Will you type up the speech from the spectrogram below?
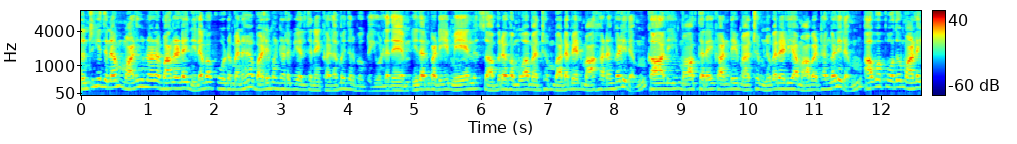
இன்றைய தினம் மழையுடான வானிலை நிலவக்கூடும் என வளிமண்டலவியல் திணைக்களம் எதிர்ப்புள்ளது இதன்படி மேல் சபரகமுவா மற்றும் வடமேல் மாகாணங்களிலும் காலி மாத்தரை கண்டி மற்றும் நுவரெலியா மாவட்டங்களிலும் அவ்வப்போது மழை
